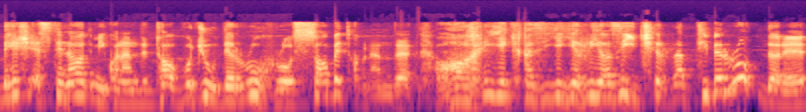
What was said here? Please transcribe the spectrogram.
بهش استناد می‌کنند تا وجود روح رو ثابت کنند. آخه یک قضیه ریاضی چه ربطی به روح داره؟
